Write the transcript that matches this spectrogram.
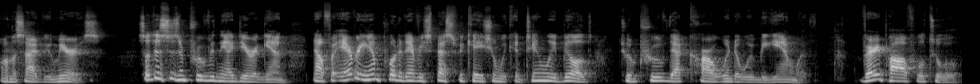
on the side view mirrors. So this is improving the idea again. Now for every input and every specification, we continually build to improve that car window we began with. Very powerful tool.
